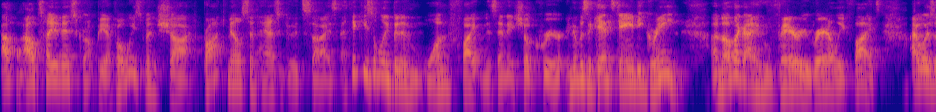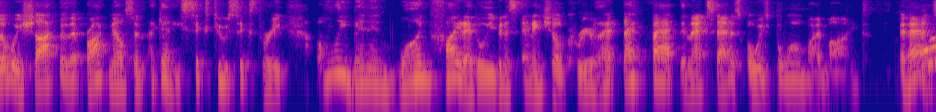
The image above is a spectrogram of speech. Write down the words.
I'll, I'll, tell you this, Grumpy. I've always been shocked. Brock Nelson has good size. I think he's only been in one fight in his NHL career, and it was against Andy Greene, another guy who very rarely fights. I was always shocked, though, that Brock Nelson, again, he's 6'2, 6'3, only been in one fight, I believe, in his NHL career. That that fact and that stat has always blown my mind. It has.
